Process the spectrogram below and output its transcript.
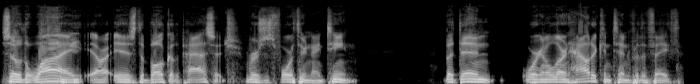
So the why are, is the bulk of the passage, verses four through nineteen. But then we're going to learn how to contend for the faith,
